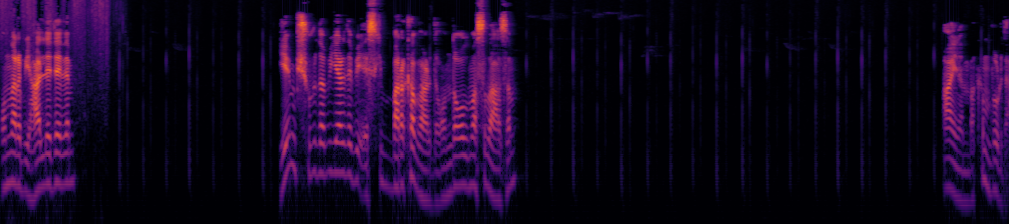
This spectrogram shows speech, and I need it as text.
Onları bir halledelim. Yem şurada bir yerde bir eski bir baraka vardı. Onda olması lazım. Aynen bakın burada.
